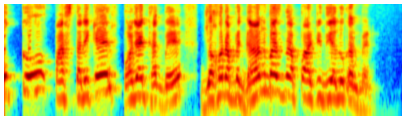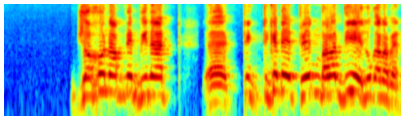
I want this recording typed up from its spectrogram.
ঐক্য পাঁচ তারিখে বজায় থাকবে যখন আপনি গান বাজনা পার্টি দিয়ে লোক আনবেন? যখন আপনি বিনা টিকেটে ট্রেন ভাড়া দিয়ে লোক আনাবেন?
